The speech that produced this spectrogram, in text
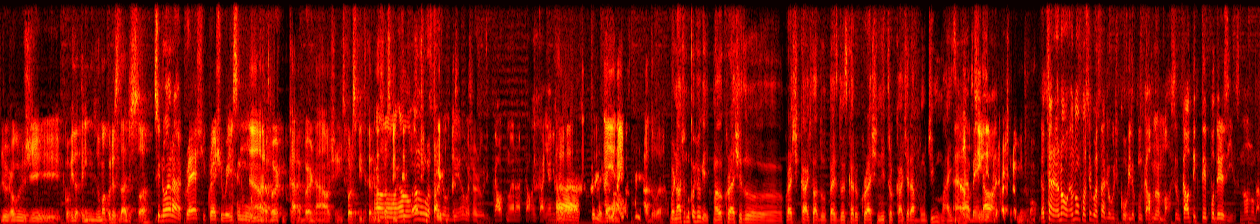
Os jogos de corrida tem uma curiosidade só. Se não era Crash, Crash Racing, não. Não, era burn... Cara, Burnout, Need for Speed, cara. Need for Speed eu, não, eu não gostava de jogo de. Eu gostava de jogo de carro, que não era carro em carrinho animado. Ah, foi legal. Aí, aí você Léo. Burnout eu nunca joguei, mas o Crash do. Crash Kart lá do PS2, que era o Crash Nitro Kart, era bom demais, É. Não, bem sim, da hora. Kart era muito bom. Eu, sério, eu, não, eu não consigo gostar de jogo de corrida com carro normal. O carro tem que ter poderzinho, senão não dá.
